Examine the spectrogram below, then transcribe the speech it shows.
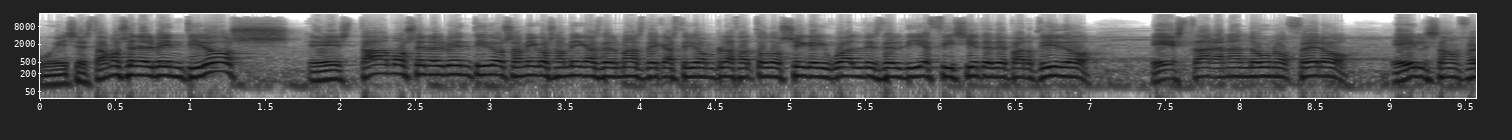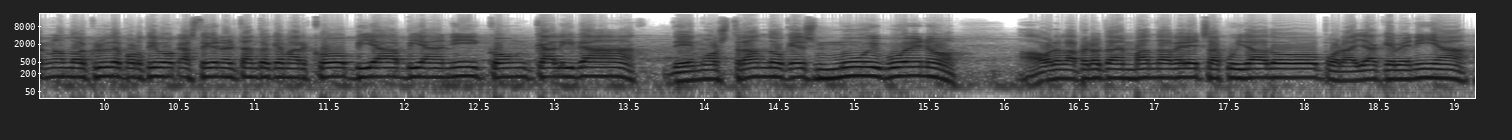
Pues estamos en el 22. Estamos en el 22, amigos, amigas del Más de Castellón Plaza. Todo sigue igual desde el 17 de partido. Está ganando 1-0 el San Fernando al Club Deportivo Castellón. El tanto que marcó Viabiani con calidad, demostrando que es muy bueno. Ahora la pelota en banda derecha, cuidado por allá que venía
